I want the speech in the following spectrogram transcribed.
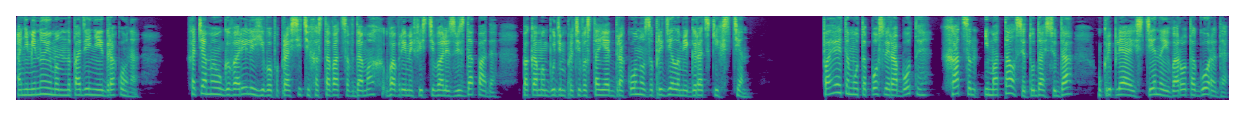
о неминуемом нападении дракона, хотя мы уговорили его попросить их оставаться в домах во время фестиваля «Звездопада», пока мы будем противостоять дракону за пределами городских стен. Поэтому-то после работы Хадсон и мотался туда-сюда, укрепляя стены и ворота города,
